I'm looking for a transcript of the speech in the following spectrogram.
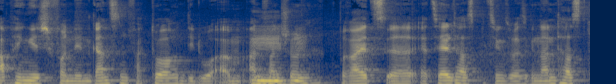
abhängig von den ganzen Faktoren, die du am Anfang mhm. schon bereits äh, erzählt hast, beziehungsweise genannt hast,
